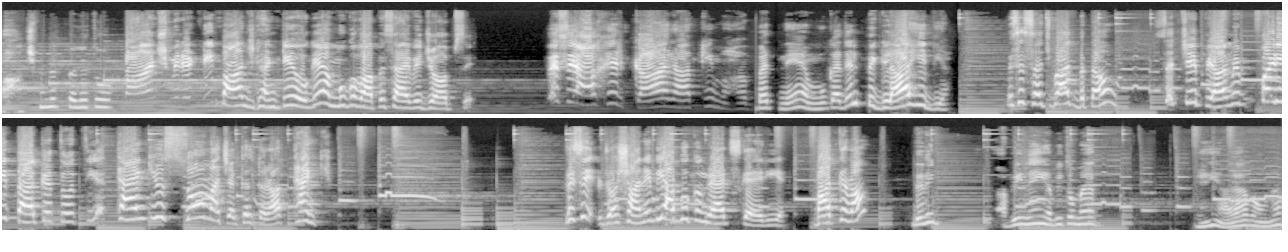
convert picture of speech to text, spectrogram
पाँच मिनट पहले तो पाँच मिनट नहीं पाँच घंटे हो गए अम्मू को वापस आए हुए जॉब से। वैसे आखिरकार आपकी मोहब्बत ने अम्मू का दिल पिघला ही दिया। वैसे सच बात बताऊँ सच्चे प्यार में बड़ी ताकत होती है। Thank you so much uncle Torab thank you वैसे रोशाने भी आपको कंग्रेट्स कह रही है। बात करवाओ नहीं अभी नहीं अभी तो मैं यहीं आया हुआ हूँ ना।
